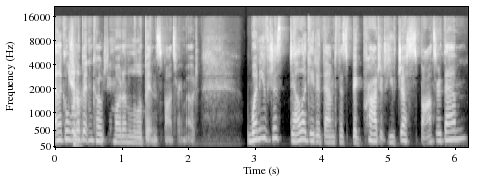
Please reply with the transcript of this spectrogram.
And like a sure. little bit in coaching mode and a little bit in sponsoring mode when you've just delegated them to this big project, you've just sponsored them,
